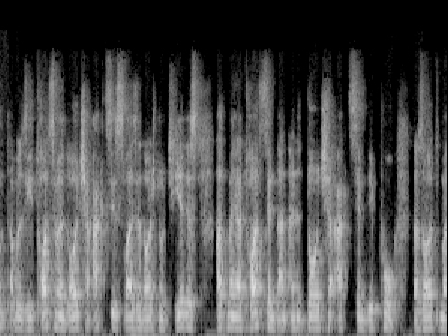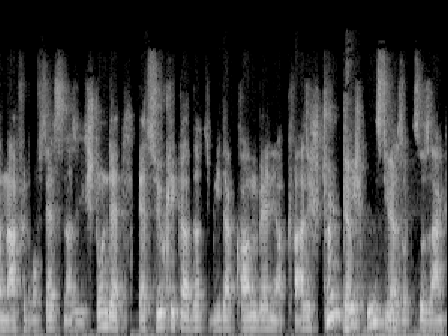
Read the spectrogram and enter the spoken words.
und aber sie trotzdem eine deutsche Aktie ist, weil sie deutsch notiert ist, hat man ja trotzdem dann eine deutsche Aktie im Depot. Da sollte man nach wie drauf setzen. Also die Stunde der Zykliker wird wieder kommen, werden ja quasi stündlich ja. günstiger ja. sozusagen.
